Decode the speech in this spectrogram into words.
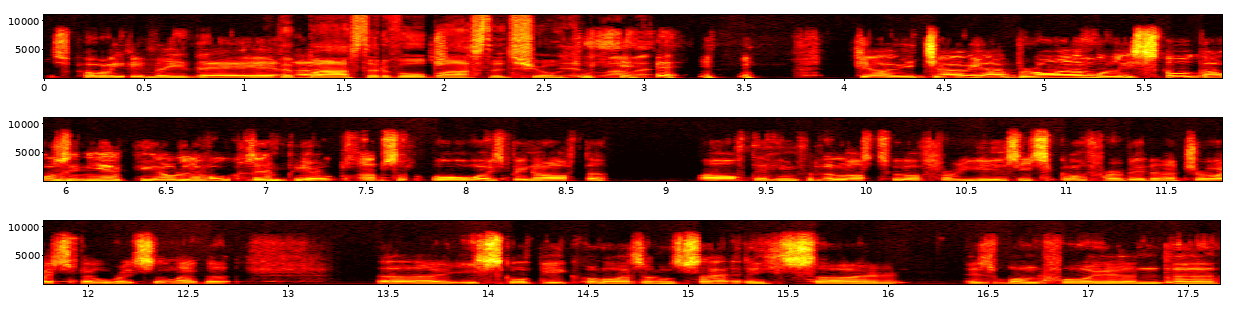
is probably going to be there. the Uh, bastard of all bastards, Sean. Love. Joey Joey O'Brien will he score goals in the NPL level? Because NPL clubs have always been after after him for the last two or three years. He's gone for a bit of a dry spell recently, but uh, he scored the equaliser on Saturday, so there's one for you. And uh,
